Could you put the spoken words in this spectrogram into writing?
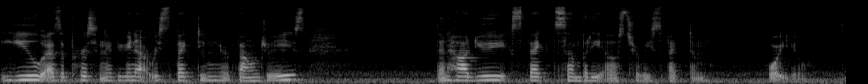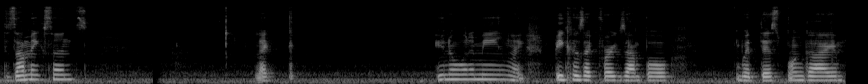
you as a person if you're not respecting your boundaries, then how do you expect somebody else to respect them for you? Does that make sense? Like, you know what I mean? Like, because, like, for example, with this one guy,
